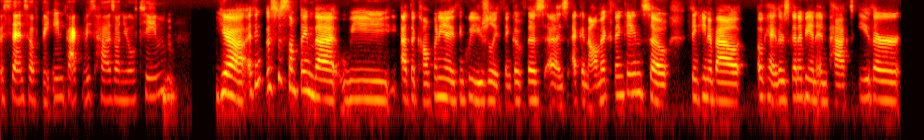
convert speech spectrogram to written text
a, sense of the impact this has on your team? Mm-hmm. Yeah, I think this is something that we at the company, I think we usually think of this as economic thinking. So thinking about, okay, there's going to be an impact either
